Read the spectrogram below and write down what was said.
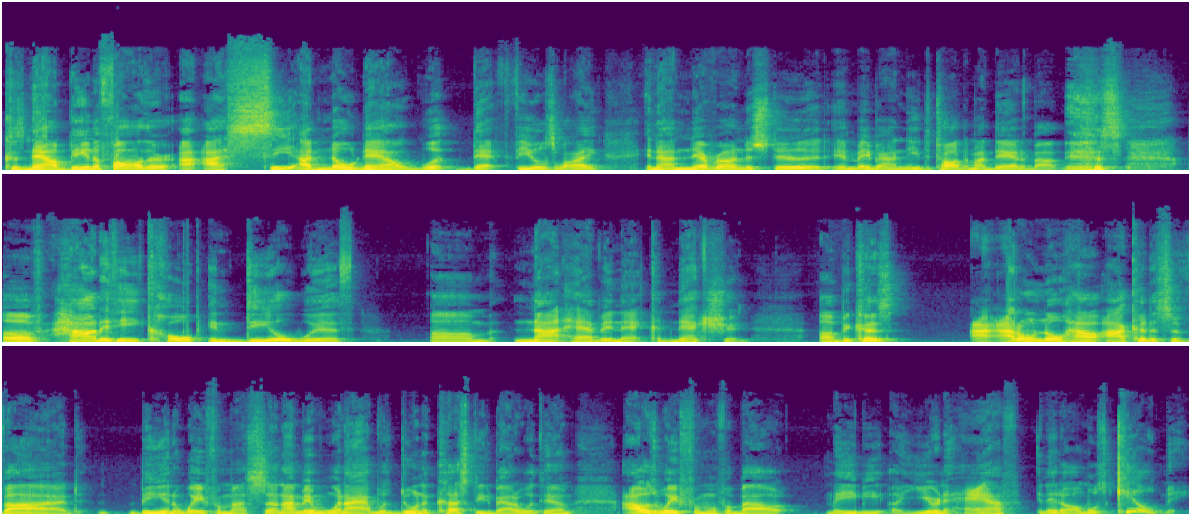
because now being a father, I, I, see, I know now what that feels like, and I never understood. And maybe I need to talk to my dad about this of how did he cope and deal with um, not having that connection, uh, because I, I don't know how I could have survived being away from my son. I mean, when I was doing a custody battle with him, I was away from him for about maybe a year and a half, and it almost killed me.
